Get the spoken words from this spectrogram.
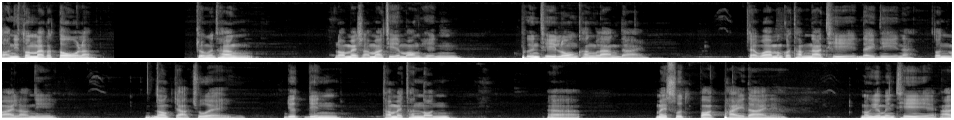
ตอนนี้ต้นไม้ก็โตแล้วจนกระทั่ง เราไม่สามารถที่จะมองเห็นพื้นที่โล่งข้างล่างได้ แต่ว่ามันก็ทำหน้าที่ได้ดีนะ ต้นไม้เหล่านี้ นอกจากช่วยยึดดินทำให้ถนนไม่สุดปลอดภัยได้เนี่ยมันยังเป็นที่อา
